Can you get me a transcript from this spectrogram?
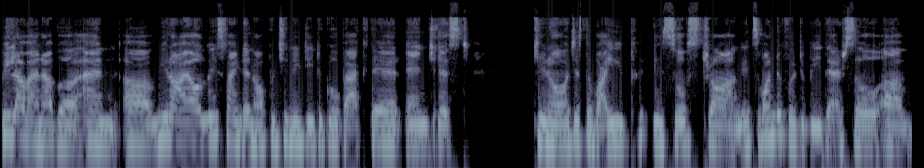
We love Ann Arbor, and um, you know, I always find an opportunity to go back there and just, you know, just the vibe is so strong. It's wonderful to be there. So um,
